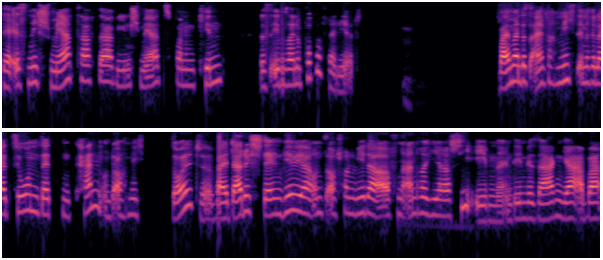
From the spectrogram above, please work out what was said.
der ist nicht schmerzhafter wie ein Schmerz von einem Kind, das eben seine Puppe verliert. Weil man das einfach nicht in Relation setzen kann und auch nicht sollte, weil dadurch stellen wir ja uns auch schon wieder auf eine andere Hierarchieebene, indem wir sagen, ja, aber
